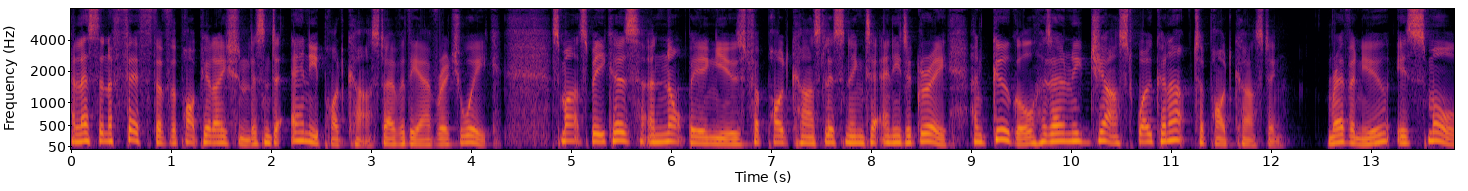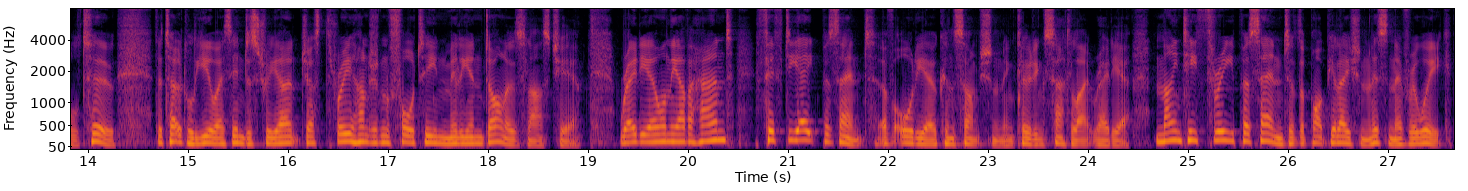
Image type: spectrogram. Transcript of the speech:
and less than a fifth of the population listen to any podcast over the average week. Smart speakers are not being used for podcast listening to any degree, and Google has only just woken up to podcasting. Revenue is small too. The total US industry earned just $314 million last year. Radio, on the other hand, 58% of audio consumption, including satellite radio. 93% of the population listen every week,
